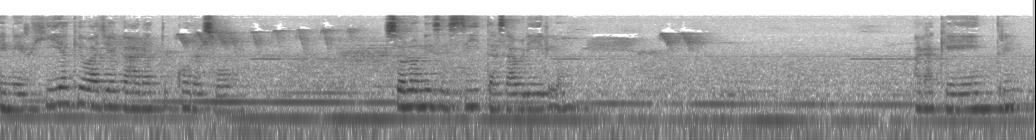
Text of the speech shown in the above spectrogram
energía que va a llegar a tu corazón. Solo necesitas abrirlo para que entre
